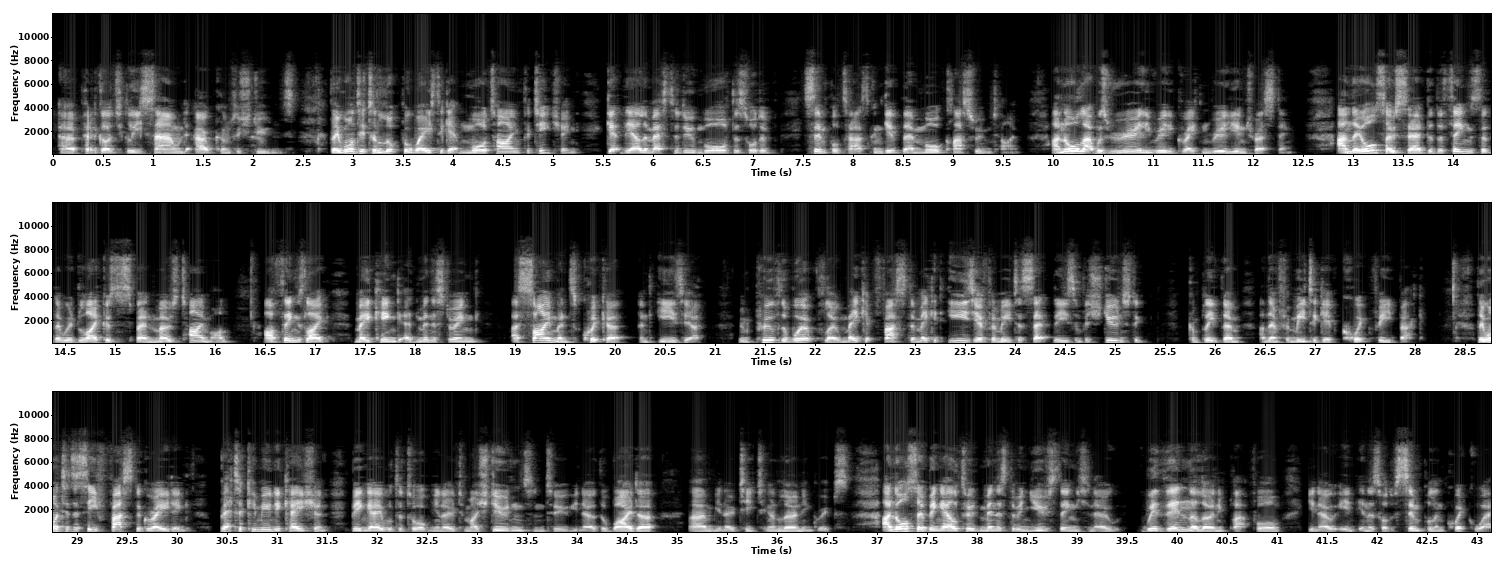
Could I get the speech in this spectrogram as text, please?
uh, pedagogically sound outcomes for students. They wanted to look for ways to get more time for teaching, get the LMS to do more of the sort of simple tasks and give them more classroom time. And all that was really, really great and really interesting. And they also said that the things that they would like us to spend most time on are things like making administering assignments quicker and easier, improve the workflow, make it faster, make it easier for me to set these and for students to complete them, and then for me to give quick feedback. They wanted to see faster grading, better communication, being able to talk, you know, to my students and to, you know, the wider, um, you know, teaching and learning groups, and also being able to administer and use things, you know, within the learning platform, you know, in, in a sort of simple and quick way.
